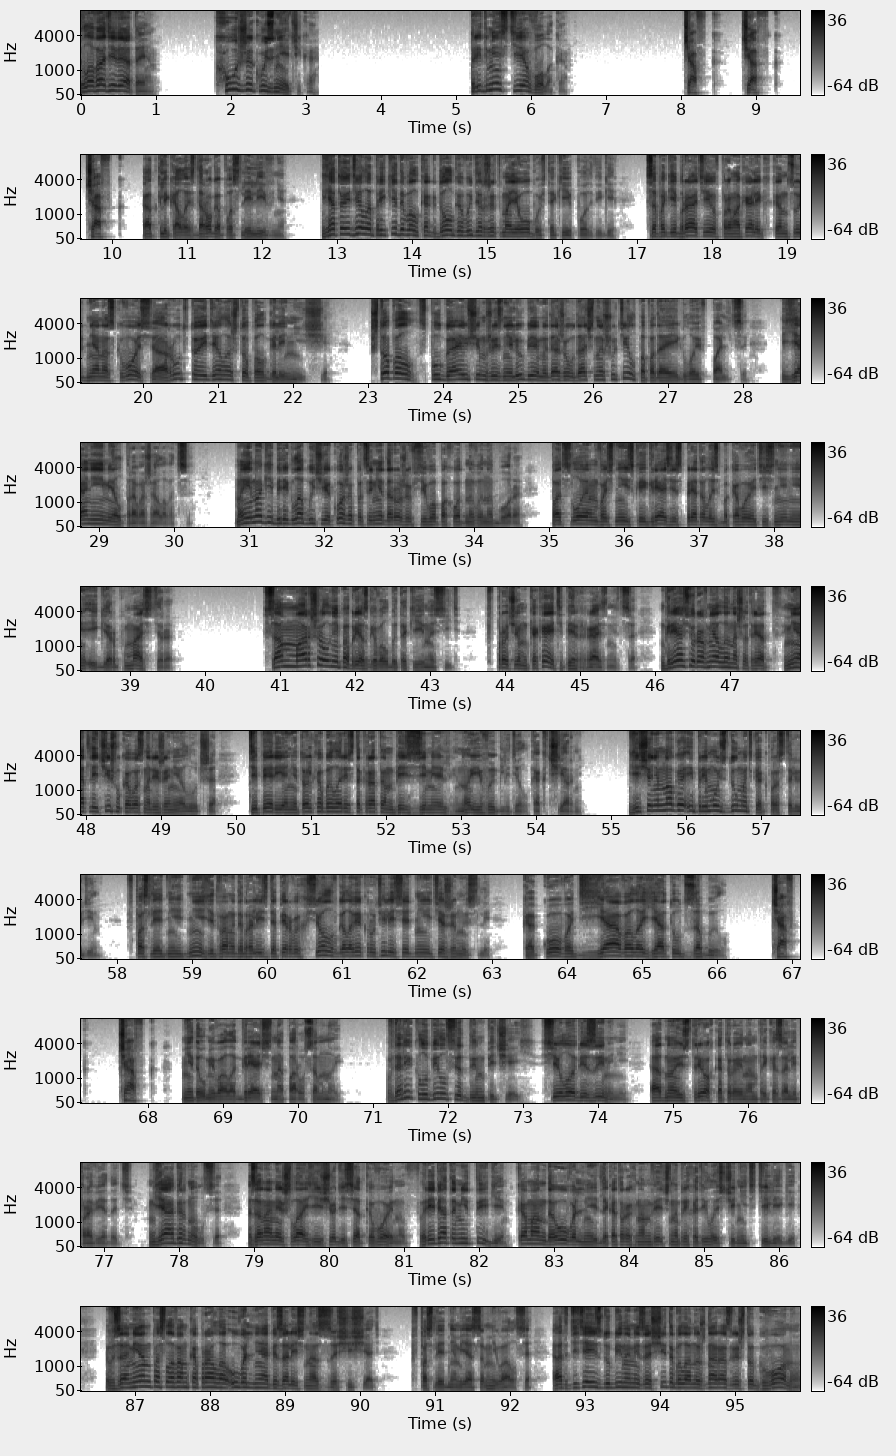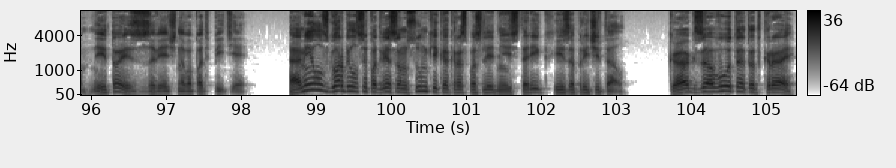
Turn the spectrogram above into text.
Глава девятая. Хуже кузнечика. Предместье Волока. Чавк, чавк, чавк, откликалась дорога после ливня. Я то и дело прикидывал, как долго выдержит моя обувь такие подвиги. Сапоги братьев промокали к концу дня насквозь, а Рут то и дело штопал голенище. Штопал с пугающим жизнелюбием и даже удачно шутил, попадая иглой в пальцы. Я не имел права жаловаться. Мои ноги берегла бычья кожа по цене дороже всего походного набора. Под слоем воснийской грязи спряталось боковое тиснение и герб мастера. Сам маршал не побрезговал бы такие носить. Впрочем, какая теперь разница? Грязь уравняла наш отряд. Не отличишь, у кого снаряжение лучше. Теперь я не только был аристократом без земель, но и выглядел как чернь. Еще немного и примусь думать, как простолюдин. В последние дни, едва мы добрались до первых сел, в голове крутились одни и те же мысли. «Какого дьявола я тут забыл?» «Чавк! Чавк!» — недоумевала грязь на пару со мной. Вдали клубился дым печей. Село без имени. Одно из трех, которые нам приказали проведать. Я обернулся. За нами шла еще десятка воинов. Ребята Митыги, команда увольней, для которых нам вечно приходилось чинить телеги. Взамен, по словам Капрала, увольни обязались нас защищать. В последнем я сомневался. От детей с дубинами защита была нужна разве что Гвону, и то из-за вечного подпития. Амил сгорбился под весом сумки, как распоследний старик, и запричитал. «Как зовут этот край?»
